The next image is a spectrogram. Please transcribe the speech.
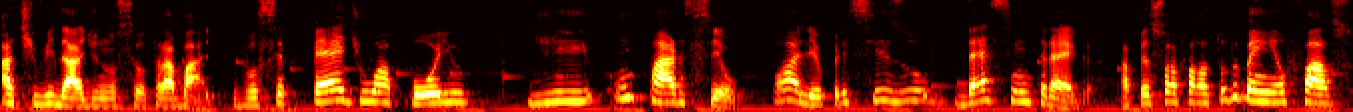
atividade no seu trabalho e você pede o apoio de um par seu, olha, eu preciso dessa entrega. A pessoa fala, tudo bem, eu faço.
